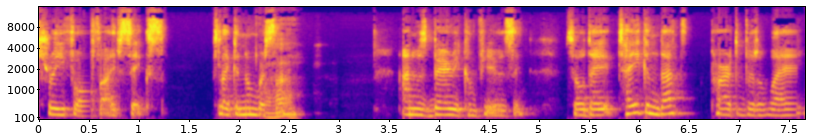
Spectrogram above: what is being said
three, four, five, six. It's like a number sign and it was very confusing. So they'd taken that part of it away,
